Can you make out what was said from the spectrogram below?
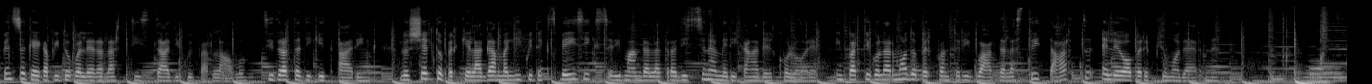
Penso che hai capito qual era l'artista di cui parlavo. Si tratta di Kit Haring. L'ho scelto perché la gamma Liquitex Basics rimanda alla tradizione americana del colore, in particolar modo per quanto riguarda la street art e le opere più moderne.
